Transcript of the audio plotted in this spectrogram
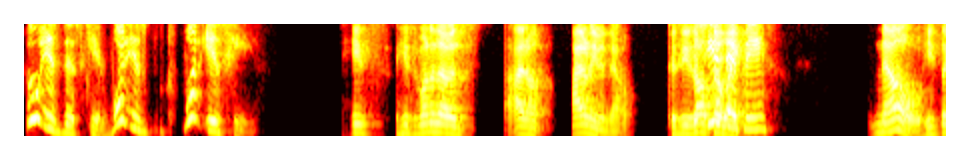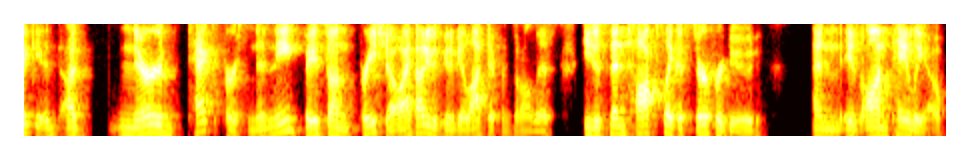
Who is this kid? What is what is he? he's he's one of those I don't I don't even know. Because he's is he also a like hippie? no he's like a, a nerd tech person isn't he? Based on pre-show. I thought he was going to be a lot different than all this. He just then talks like a surfer dude and is on paleo.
